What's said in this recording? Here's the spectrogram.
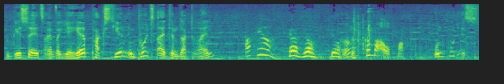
Du gehst ja jetzt einfach hierher, packst hier ein Impuls-Item-Duct rein Ach ja, ja, ja, ja, Ja. das können wir auch machen. und gut ist.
